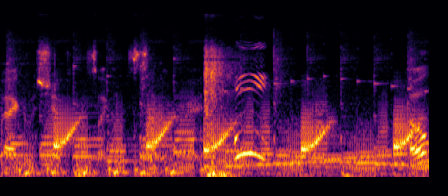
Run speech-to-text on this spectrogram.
Back of the ship looks like it's to right. Oh!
